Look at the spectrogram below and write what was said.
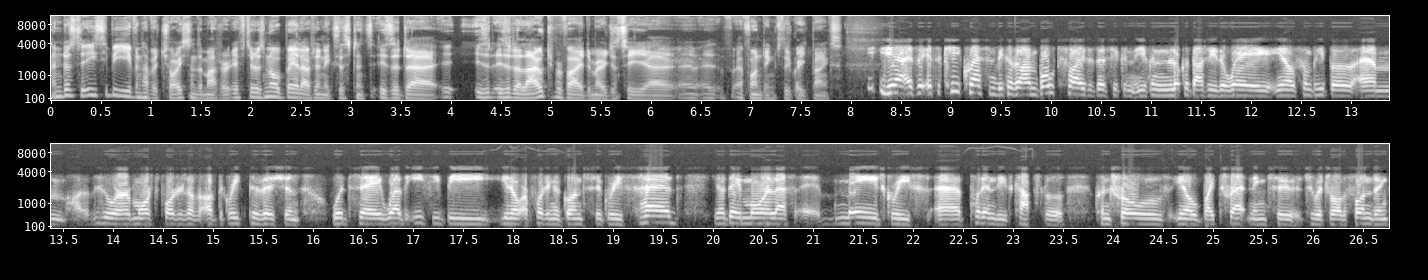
And does the ECB even have a choice in the matter? If there is no bailout in existence, is it uh, is it is it allowed to provide emergency uh, uh, funding to the Greek banks? Yeah, it's a, it's a key question because on both sides of this, you can you can look at that either way. You know, some people um, who are more supporters of, of the Greek position would say, well, the ECB, you know, are putting a gun to Greece's head. You know, they more or less uh, made Greece uh, put in these capital controls, you know, by threatening to, to withdraw the funding.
